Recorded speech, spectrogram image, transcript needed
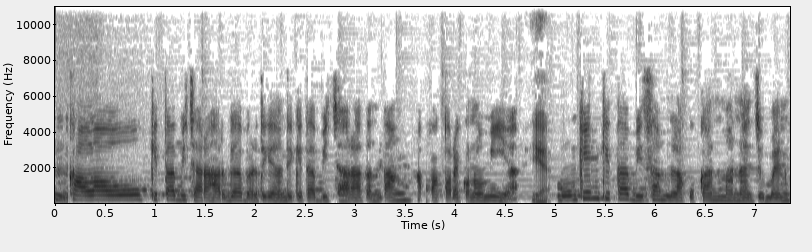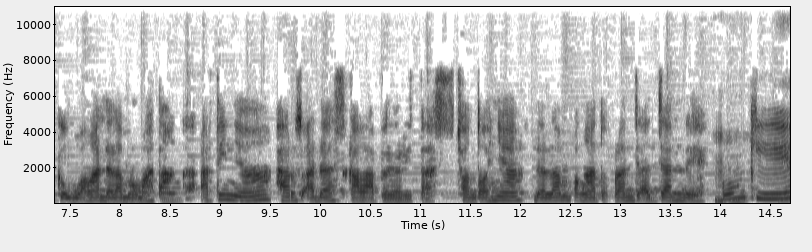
Kalau kita bicara harga, berarti nanti kita bicara tentang faktor ekonomi ya. Ya. Mungkin kita bisa melakukan manajemen keuangan dalam rumah tangga. Artinya harus ada skala prioritas. Contohnya dalam pengaturan jajan deh. Mhm. Mungkin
